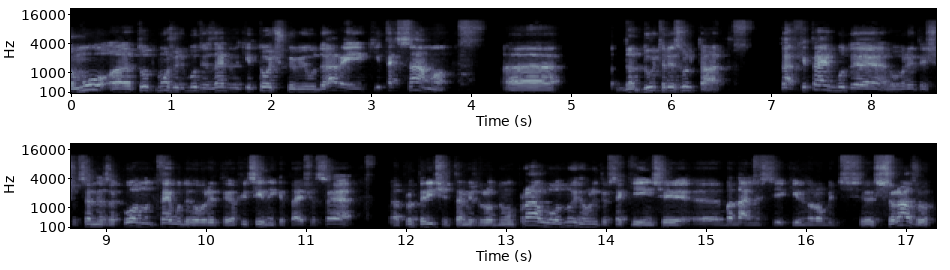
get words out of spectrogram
Тому е, тут можуть бути знаєте, такі точкові удари, які так само е, дадуть результат. Так, Китай буде говорити, що це незаконно, Китай буде говорити офіційний Китай, що це е, протирічить там міжнародному праву, ну і говорити всякі інші е, банальності, які він робить е, щоразу.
